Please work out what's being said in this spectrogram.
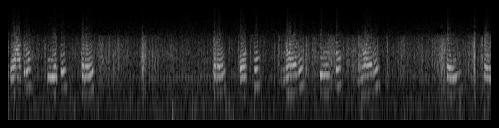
4, 7, 3, 3, 8, 9, 5, 9, 6, 6, 3,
